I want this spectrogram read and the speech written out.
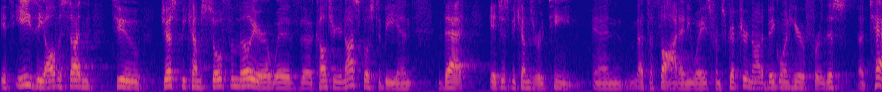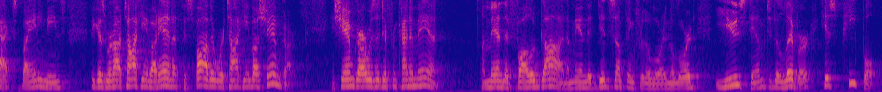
it's easy all of a sudden to just become so familiar with the culture you're not supposed to be in that it just becomes routine. And that's a thought anyways from scripture not a big one here for this uh, text by any means because we're not talking about Anath, his father, we're talking about Shamgar. And Shamgar was a different kind of man a man that followed God, a man that did something for the Lord, and the Lord used him to deliver his people.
